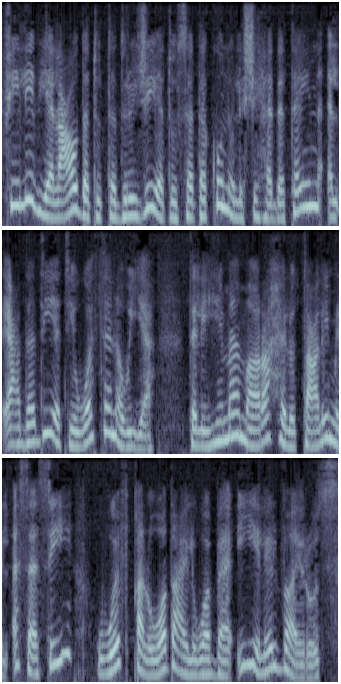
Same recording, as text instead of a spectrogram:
في ليبيا العودة التدريجية ستكون للشهادتين الإعدادية والثانوية تليهما مراحل التعليم الأساسي وفق الوضع الوبائي للفيروس.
